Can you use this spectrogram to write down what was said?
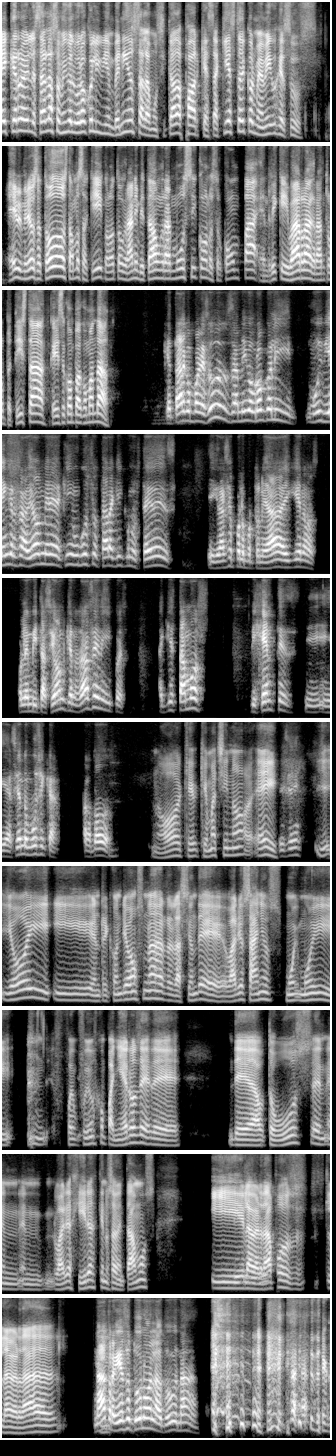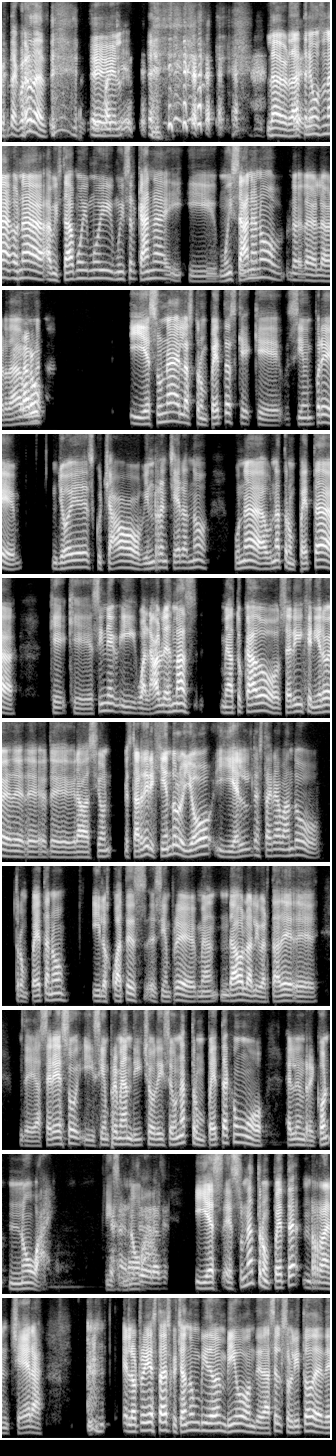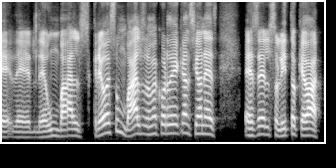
Hey, qué rollo, les habla su amigo el Brócoli. Bienvenidos a la Musicada Podcast. Aquí estoy con mi amigo Jesús. Hey, bienvenidos a todos. Estamos aquí con otro gran invitado, un gran músico, nuestro compa Enrique Ibarra, gran trompetista. ¿Qué dice, compa? ¿Cómo anda? ¿Qué tal, compa Jesús? Amigo Brócoli, muy bien, gracias a Dios. Mire, aquí un gusto estar aquí con ustedes y gracias por la oportunidad ahí que nos, por la invitación que nos hacen y pues aquí estamos vigentes y, haciendo música para todos. No, qué, qué machino. Hey, sí, sí. Yo y, y, Enricón llevamos una relación de varios años, muy, muy, fuimos compañeros de, de, de autobús en, en, en, varias giras que nos aventamos. Y la verdad, pues, la verdad... Nada, travieso tú no en el autobús, nada. ¿Te, acuerdas? la verdad, tenemos una, una, amistad muy, muy, muy cercana y, y muy sana, ¿no? La, la, verdad. Claro. y es una de las trompetas que, que, siempre yo he escuchado bien rancheras, ¿no? Una, una trompeta que, que es inigualable. Es más, me ha tocado ser ingeniero de, de, grabación, estar dirigiéndolo yo y él está grabando trompeta, ¿no? Y los cuates eh, siempre me han dado la libertad de, hacer eso y siempre me han dicho, dice, una trompeta como el Enricón no hay. Dice, no. Y es, es una trompeta ranchera. el otro día estaba escuchando un video en vivo donde das el solito de, de, de, un vals. Creo es un vals, no me acuerdo de qué canción es. Es el solito que va.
